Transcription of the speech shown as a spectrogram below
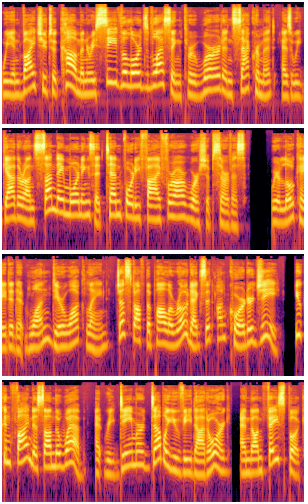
We invite you to come and receive the Lord's blessing through word and sacrament as we gather on Sunday mornings at 1045 for our worship service. We're located at 1 Deer Walk Lane, just off the Paula Road exit on Corridor G. You can find us on the web at redeemerwv.org and on Facebook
